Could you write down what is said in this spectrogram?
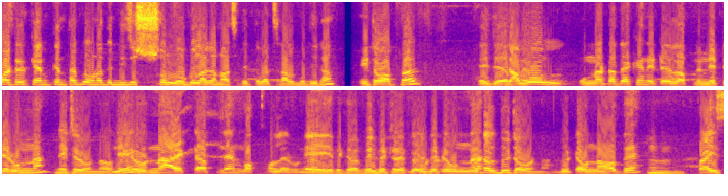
পার্টের ক্যান ক্যান থাকবে ওনাদের নিজস্ব লোগো লাগানো আছে দেখতে পাচ্ছেন আলমদিনা। এটাও আপনার এই যে ডাবল উন্নাটা দেখেন এটা হলো আপনার নেটের উন্না। নেটের ওকে নেটের উন্না আর একটা আপনার মকমলের উন্না। এই দেখতে ভেলভেটের এর ওড়না। টোটাল দুইটা ওড়না দুইটা উন্না হবে। প্রাইস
